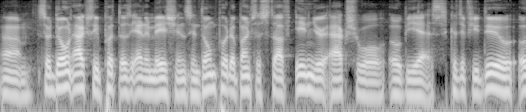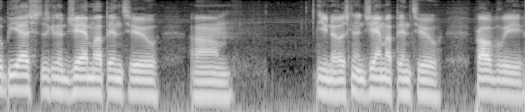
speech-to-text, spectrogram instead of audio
Um, so don't actually put those animations and don't put a bunch of stuff in your actual OBS because if you do, OBS is going to jam up into, um, you know, it's going to jam up into probably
